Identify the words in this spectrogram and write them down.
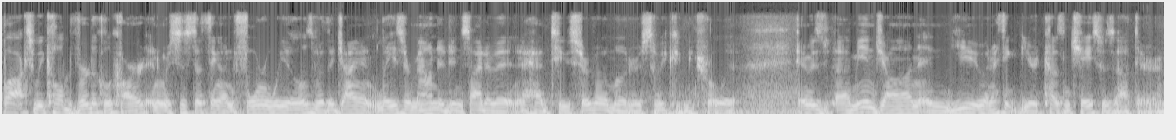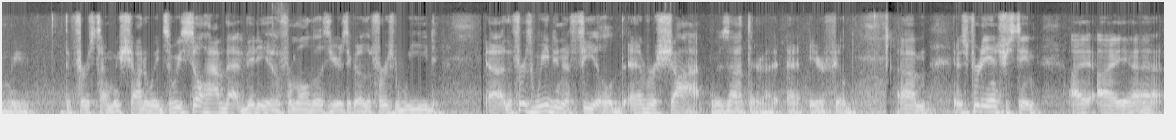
box we called vertical cart, and it was just a thing on four wheels with a giant laser mounted inside of it, and it had two servo motors so we could control it. And it was uh, me and John and you, and I think your cousin Chase was out there, and we the first time we shot a weed. So we still have that video from all those years ago. The first weed, uh, the first weed in a field ever shot was out there at, at Airfield. Um, it was pretty interesting. I, I uh,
